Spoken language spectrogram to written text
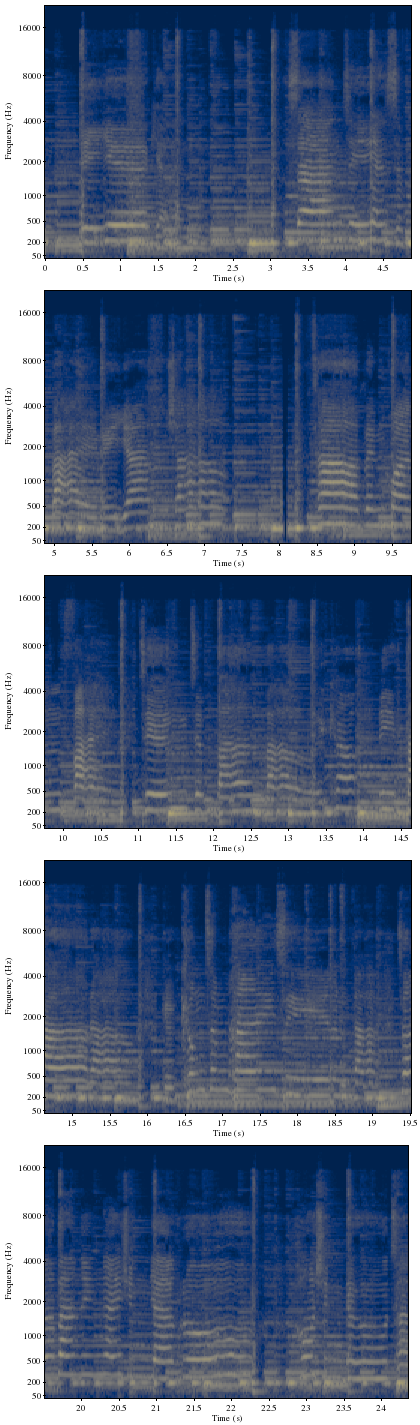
ำให้เยือกเย็น แสนจะเย็นสบายไม่ยามเช้า ถ้าเป็นควันไฟ ถึงจะบางเบาเข้าในตาเราก็คงทำให้เสียน้ำตา เธอบ้านยังไงฉันอยากรู้เพราะฉันดูเธอ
